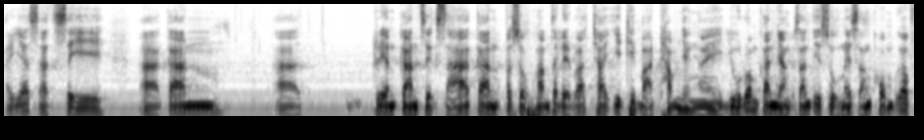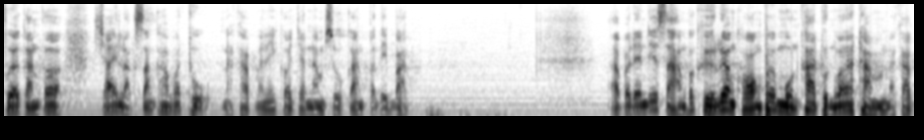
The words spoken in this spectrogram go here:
อริยสัจสี่การ เรียนการศึกษาการประสบความสำเร็จว่าใช้อิทธิบาททำยังไง อยู่ร่วมกันอย่างสันติสุขในสังคมเอื้อเฟื้อกันก็ใช้หลักสังฆวัตถุนะครับ อันนี้ก็จะนำสู่การปฏิบัติประเด็นที่ 3 ก็คือเรื่องของเพิ่มมูลค่าทุนวัฒนธรรมนะครับ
